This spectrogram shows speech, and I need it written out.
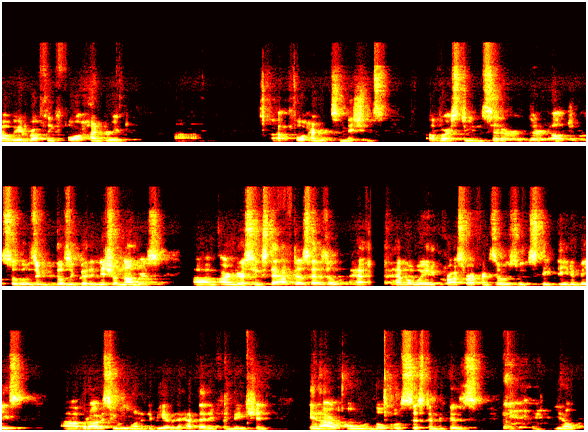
uh, we had roughly 400, um, uh, 400 submissions of our students that are, that are eligible. So those are, those are good initial numbers. Um, Our nursing staff does has a, ha- have a way to cross-reference those with the state database, uh, but obviously we wanted to be able to have that information in our own local system because you know,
